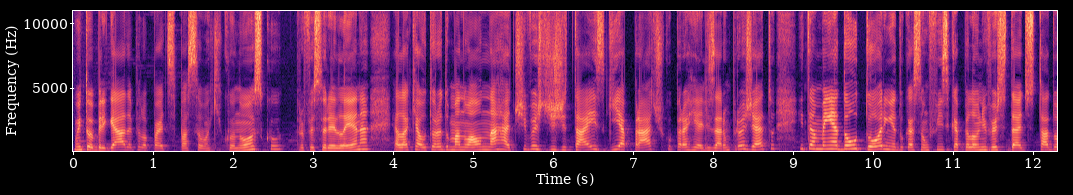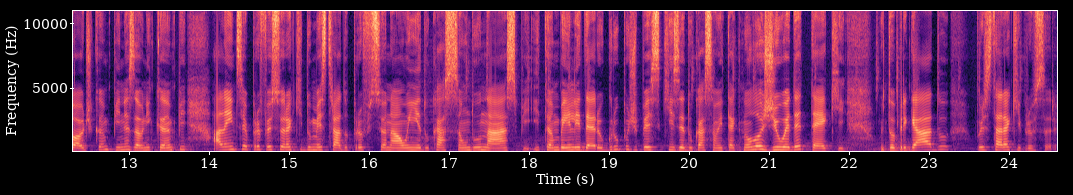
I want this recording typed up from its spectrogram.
Muito obrigada pela participação aqui conosco, professora Helena. Ela que é autora do manual Narrativas Digitais, Guia Prático para Realizar um Projeto e também é doutora em Educação Física pela Universidade Estadual de Campinas, a Unicamp, além de ser professora aqui do mestrado profissional em Educação do UNASP e também lidera o Grupo de Pesquisa Educação e Tecnologia, o EDTEC. Muito obrigado por estar aqui, professora.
